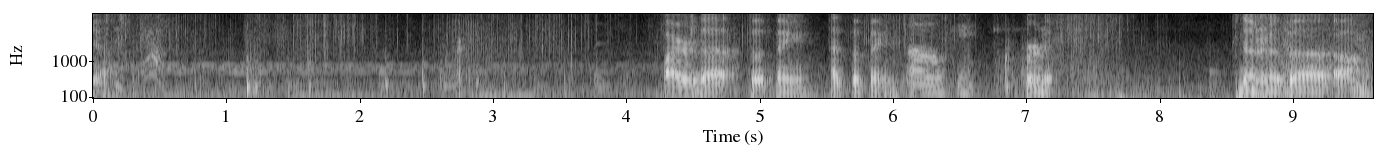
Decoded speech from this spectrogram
Yeah. Fire that the thing at the thing. Oh, okay. Burn it. No, no, no. The um,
